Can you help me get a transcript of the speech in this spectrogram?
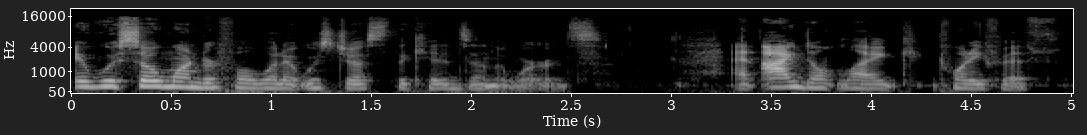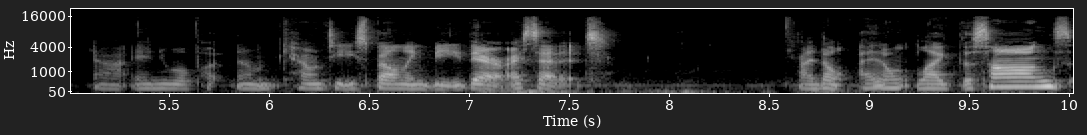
it was so wonderful when it was just the kids and the words. And I don't like 25th uh, annual Putnam County Spelling Bee. There, I said it. I don't I don't like the songs.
